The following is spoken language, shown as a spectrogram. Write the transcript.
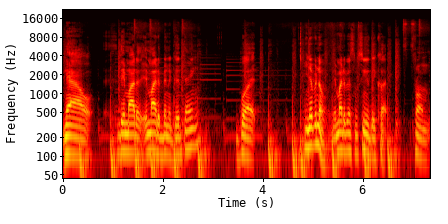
Now, they might have it might have been a good thing, but you never know. There might have been some scenes they cut from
